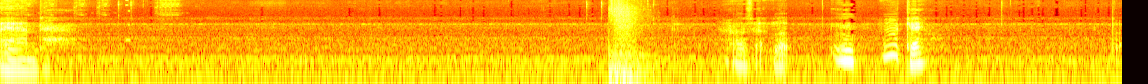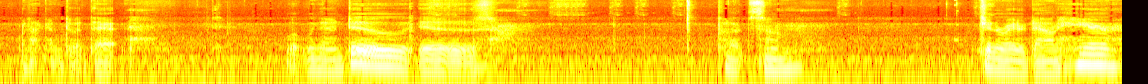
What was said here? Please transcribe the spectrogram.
And how does that look? Mm, okay. But we're not going to do it that. What we're going to do is put some generator down here.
